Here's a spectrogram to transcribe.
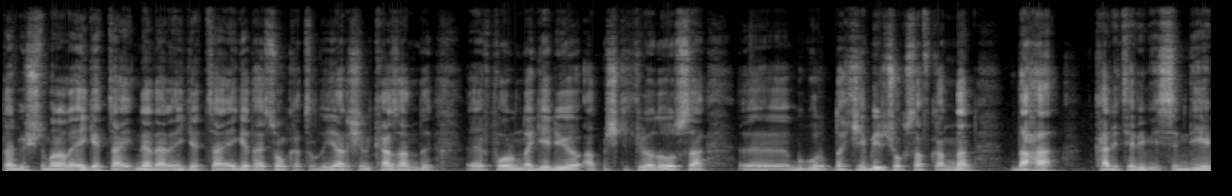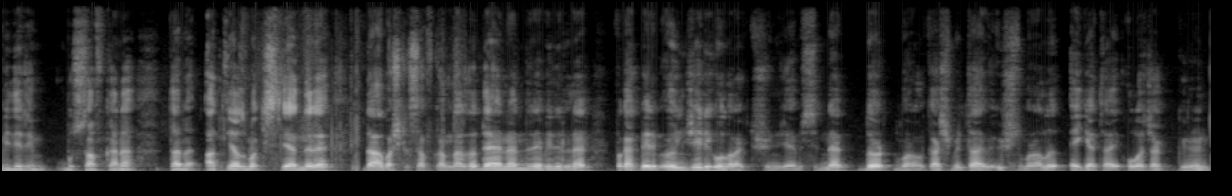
tabii 3 numaralı Egetay. Neden Egetay? Egetay son katıldığı yarışını kazandı. E, formda geliyor. 62 kilo da olsa e, bu gruptaki birçok safkandan daha kaliteli bir isim diyebilirim. Bu safkana tabi at yazmak isteyenlere daha başka safkanlarda değerlendirebilirler. Fakat benim öncelik olarak düşüneceğim isimler 4 numaralı Kaşmirtay ve 3 numaralı Egetay olacak günün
